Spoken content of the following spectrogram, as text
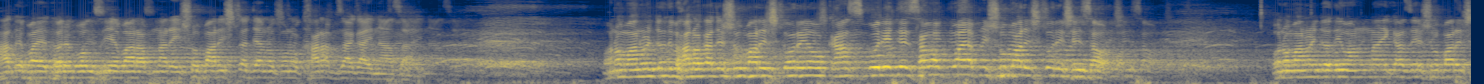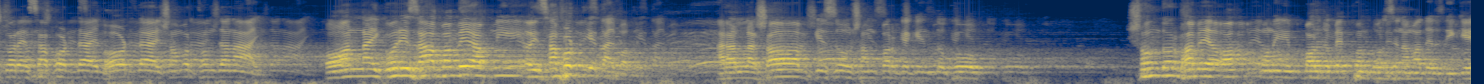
হাতে পায়ে ধরে বলছি, এবার আপনার এই সুপারিশটা যেন কোনো খারাপ জায়গায় না যায়। কোনো মানুষ যদি ভালো কাজে সুপারিশ করে, ও কাজ করে যে স্বভাব পায়, আপনি সুপারিশ করে সেই স্বভাব। কোনো মানুষ যদি অন্যায় কাজে সুপারিশ করে সাপোর্ট দেয়, ভোট দেয়, সমর্থন জানায় অন্যায় করে যা পাবে আপনি ওই সাপোর্ট দিয়ে তাই পাবে। আর আল্লাহ সব কিছু সম্পর্কে কিন্তু খুব সুন্দরভাবে উনি পর্যবেক্ষণ করছেন আমাদের দিকে।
